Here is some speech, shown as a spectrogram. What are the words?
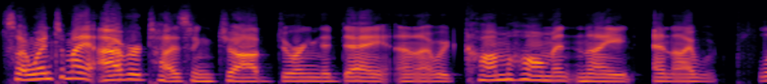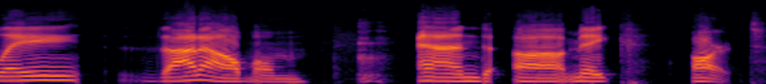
So I went to my advertising job during the day and I would come home at night and I would play that album and uh, make art,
